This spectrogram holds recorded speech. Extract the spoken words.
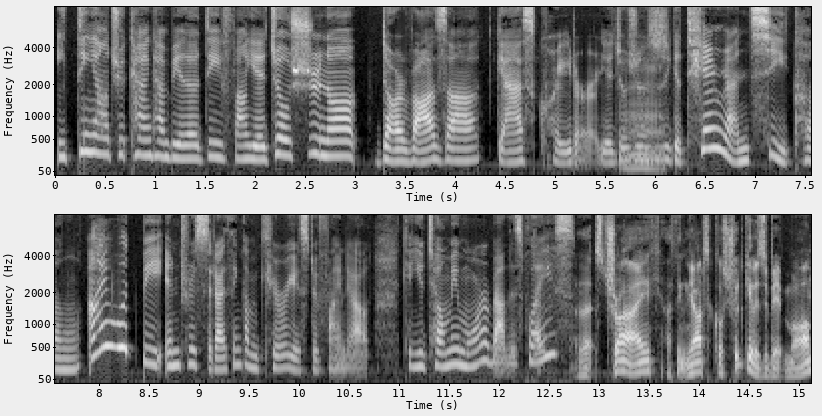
一定要去看看别的地方，也就是呢 Darvaza gas crater，也就是是一个天然气坑。I would be interested. I think I'm curious to find out. Can you tell me more about this place? Let's try. I think the article should give us a bit more.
